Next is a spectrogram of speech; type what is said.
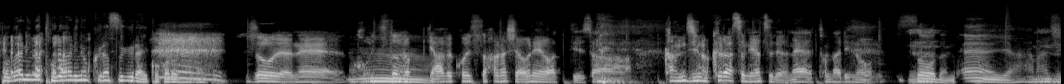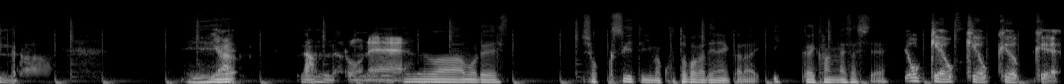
隣の隣のクラスぐらい心がね、そうだよね。うんこいつと、やべ、こいつと話合わねえわっていうさ、感じのクラスのやつだよね、隣の。そうだね。いやー、マジか。えー、いや、なんだろうね。これは俺、ショックすぎて今言葉が出ないから、一回考えさせて。オッケーオッケーオッケーオッケ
